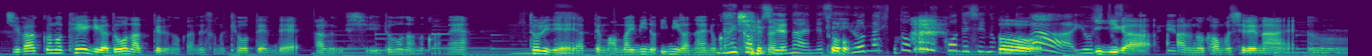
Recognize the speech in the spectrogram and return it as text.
自爆の定義がどうなってるのかねその経典であるしどうなのかね一人でやってもあんまり意味の意味がないのかない。かもしもしれないれないね。そう。そう。いろんな人を巻き込んで死ぬことが良意義があるのかもしれない。うん、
